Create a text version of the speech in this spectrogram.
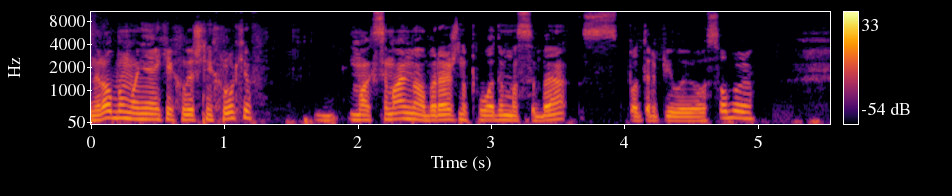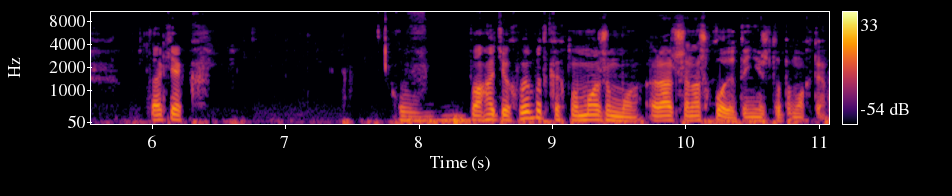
Не робимо ніяких лишніх рухів. Максимально обережно поводимо себе з потерпілою особою, так як в багатьох випадках ми можемо радше нашкодити, ніж допомогти.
